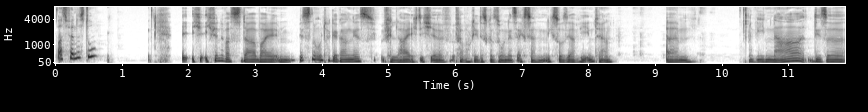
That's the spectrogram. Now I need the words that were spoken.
Was findest du? Ich, ich finde, was dabei ein bisschen untergegangen ist, vielleicht, ich äh, verfolge die Diskussion jetzt extern nicht so sehr wie intern, ähm, wie nah diese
